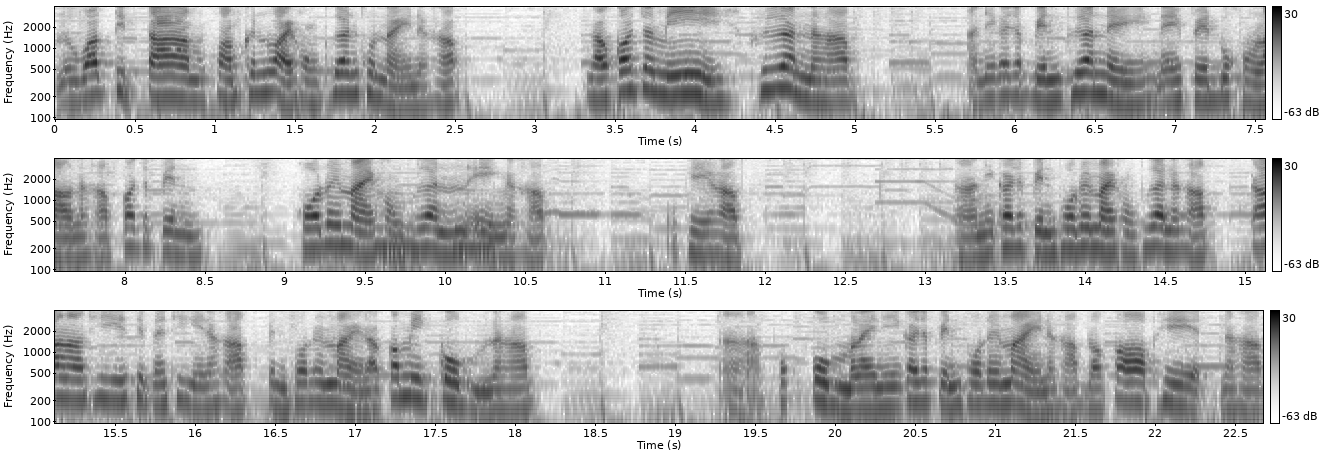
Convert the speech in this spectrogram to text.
หรือว่าติดตามความเคลื่อนไหวของเพื่อนคนไหนนะครับ เราก็จะมีเพื่อนนะครับ อันนี้ก็จะเป็นเพื่อนในใน Facebook ของเรานะครับ ก็จะเป็นโพสต์ใหม่ๆของเพื่อนนั่นเองนะครับ โอเคครับอ่านี่ก็จะเป็นโพสต์ใหม่ๆของเพื่อนนะครับ 9 นาที 10 นาทีนะครับ เป็นโพสต์ใหม่ๆแล้วก็มีกลุ่มนะครับ อ่า พวกกลุ่มอะไรนี้ก็จะเป็นโพสต์ใหม่ๆนะครับ แล้วก็เพจนะครับ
